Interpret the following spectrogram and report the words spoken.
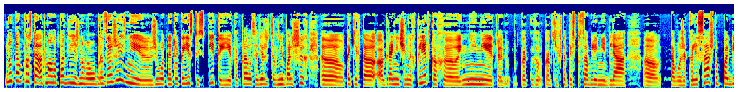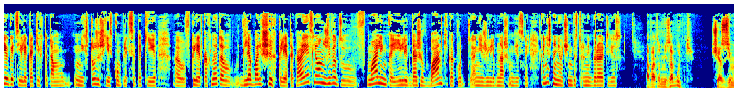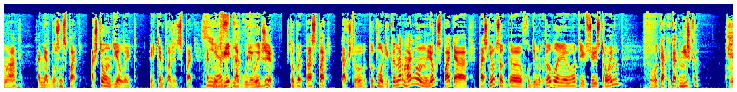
Ну, там просто от малоподвижного образа жизни животное только ест и спит, и, как правило, содержится в небольших э, каких-то ограниченных клетках, э, не имеет э, как, каких-то приспособлений для э, того же колеса, чтобы побегать, или каких-то там, у них тоже есть комплексы такие э, в клетках, но это для больших клеток. А если он живет в маленькой или даже в банке, как вот они жили в нашем детстве, конечно, они очень быстро набирают вес. А потом не забудьте, сейчас зима, хомяк должен спать. А что он делает перед тем, как ложиться спать? Как Ест. медведь нагуливает жир, чтобы проспать. Так что тут логика нормальная, он лег спать, а проснется э, худым и тодлым, вот, и все и стройным. Вот как, как Мишка.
